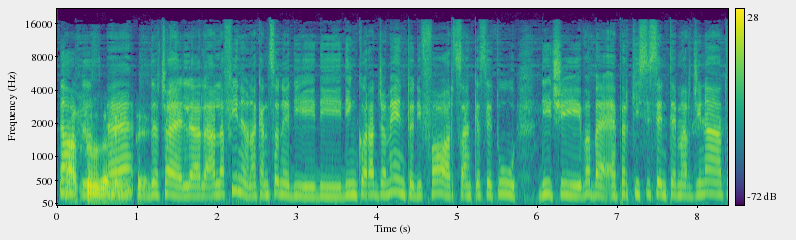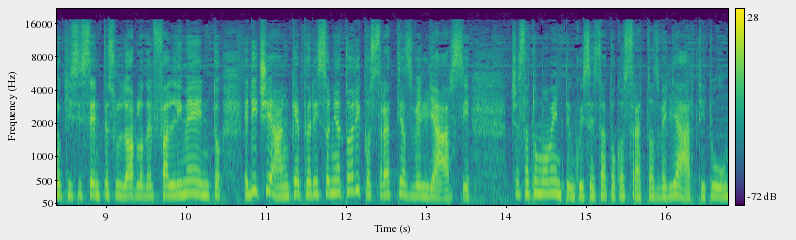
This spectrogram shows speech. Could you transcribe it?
No, Assolutamente. eh, cioè, alla fine è una canzone di, di- di incoraggiamento e di forza, anche se tu dici, vabbè, è per chi si sente emarginato, chi si sente sull'orlo del fallimento, e dici anche per i sognatori costretti a svegliarsi. C'è stato un momento in cui sei stato costretto a svegliarti tu?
